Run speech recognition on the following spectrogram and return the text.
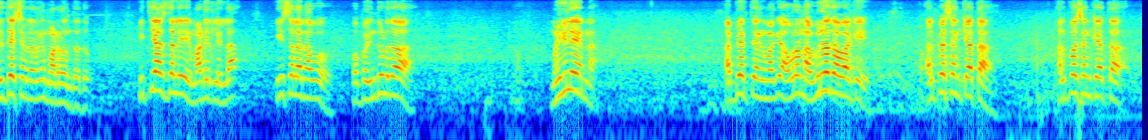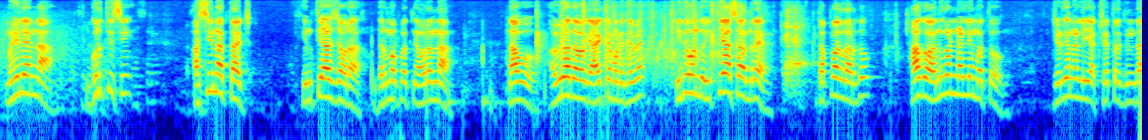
ನಿರ್ದೇಶಕರಾಗಿ ಮಾಡಿರೋಂಥದ್ದು ಇತಿಹಾಸದಲ್ಲಿ ಮಾಡಿರಲಿಲ್ಲ. ಈ ಸಲ ನಾವು ಒಬ್ಬ ಹಿಂದುಳಿದ ಮಹಿಳೆಯನ್ನು ಅಂಗವಾಗಿ ಅವರನ್ನು ಅವಿರೋಧವಾಗಿ ಅಲ್ಪಸಂಖ್ಯಾತ ಅಲ್ಪಸಂಖ್ಯಾತ ಮಹಿಳೆಯನ್ನು ಗುರುತಿಸಿ, ಹಸೀನಾ ತಾಜ್, ಇಮ್ತಿಯಾಜ್ ಅವರ ಧರ್ಮಪತ್ನಿ ಅವರನ್ನು ನಾವು ಅವಿರೋಧವಾಗಿ ಆಯ್ಕೆ ಮಾಡಿದ್ದೇವೆ. ಇದು ಒಂದು ಇತಿಹಾಸ ಅಂದರೆ ತಪ್ಪಾಗಲಾರದು. ಹಾಗೂ ಅನಗನಹಳ್ಳಿ ಮತ್ತು ಜಿಡ್ಗನಹಳ್ಳಿಯ ಕ್ಷೇತ್ರದಿಂದ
